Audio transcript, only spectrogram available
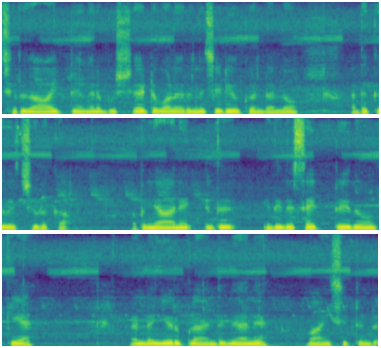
ചെറുതായിട്ട് ഇങ്ങനെ ബുഷായിട്ട് വളരുന്ന ചെടിയൊക്കെ ഉണ്ടല്ലോ. അതൊക്കെ വെച്ച് കൊടുക്കാം. അപ്പം ഞാൻ ഇത് ഇതിൽ സെറ്റ് ചെയ്ത് നോക്കിയേ. അല്ല ഈ ഒരു പ്ലാന്റ് ഞാൻ വാങ്ങിച്ചിട്ടുണ്ട്.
